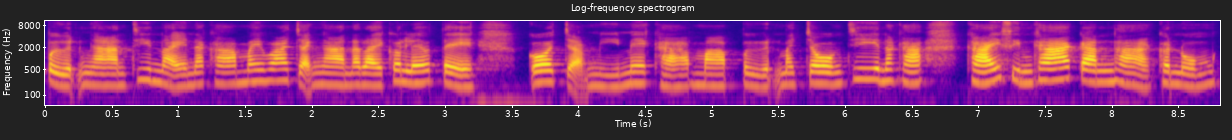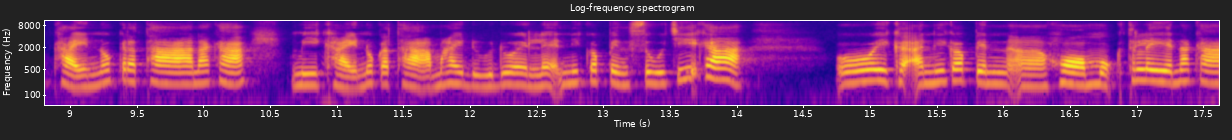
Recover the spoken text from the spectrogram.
เปิดงานที่ไหนนะคะ ไม่ว่าจะงานอะไรก็แล้วแต่ ก็จะมีแม่ค้ามาเปิดมาจองที่นะคะ ขายสินค้ากันค่ะขนมไข่นกกระทานะคะ มีไข่นกกระทามาให้ดูด้วย และนี่ก็เป็นซูชิค่ะ โอ้ยค่ะอันนี้ก็เป็นห่อหมกทะเลนะคะ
